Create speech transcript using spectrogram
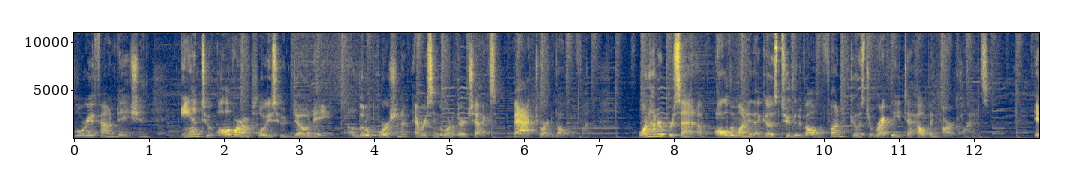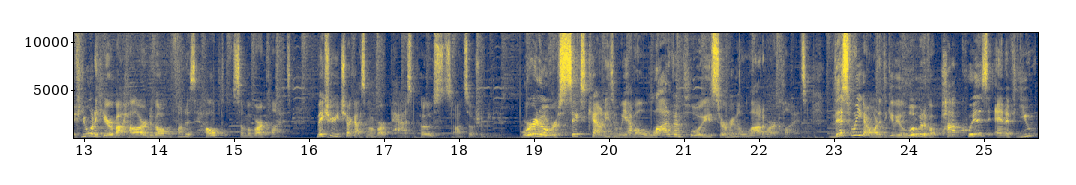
Floria Foundation, and to all of our employees who donate a little portion of every single one of their checks back to our development fund. 100% of all the money that goes to the development fund goes directly to helping our clients. If you want to hear about how our development fund has helped some of our clients, make sure you check out some of our past posts on social media. We're in over six counties and we have a lot of employees serving a lot of our clients. This week, I wanted to give you a little bit of a pop quiz, and if you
